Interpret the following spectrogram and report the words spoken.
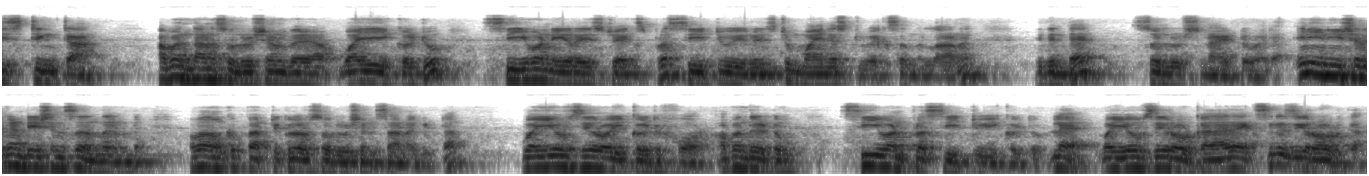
ഡിസ്റ്റിങ്ക്റ്റ് ആണ്. അപ്പൊ എന്താണ് സൊല്യൂഷൻ വരിക y equal to c one e raise to x plus c two e raise to minus two x എന്നുള്ളതാണ് ഇതിന്റെ സൊല്യൂഷൻ ആയിട്ട് വരിക ഇനി ഇനീഷ്യൽ കണ്ടീഷൻസ് തന്നിട്ടുണ്ട്. അപ്പൊ നമുക്ക് പർട്ടിക്കുലർ സൊല്യൂഷൻസ് ആണ് കിട്ടുക. Y of zero equal to four അപ്പൊ എന്ത് കിട്ടും? C one plus c two equal to അല്ലെ വൈ ഓഫ് സീറോ കൊടുക്കുക. അതായത് എക്സിന് സീറോ കൊടുക്കുക.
